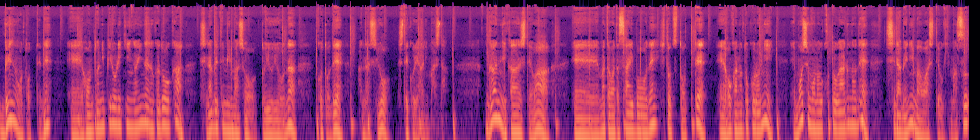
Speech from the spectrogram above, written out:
便を取ってね、えー、本当にピロリ菌がいないのかどうか調べてみましょうというようなことで話をしてくれはりました。癌に関しては、えー、またまた細胞をね、一つ取って、えー、他のところに、もしものことがあるので、調べに回しておきます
